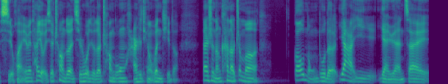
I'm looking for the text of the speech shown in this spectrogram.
喜欢，因为它有一些唱段，其实我觉得唱功还是挺有问题的，但是能看到这么高浓度的亚裔演员在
